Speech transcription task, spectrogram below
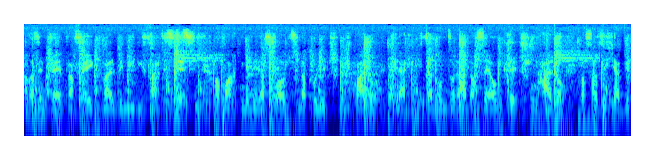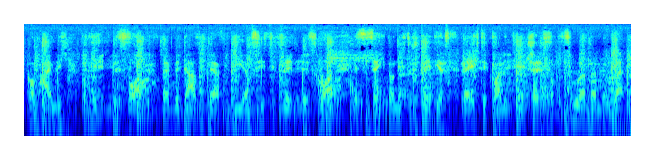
Aber sind wir etwa fake, weil wir nie die Fantasisten auch brachten wir nie das Volk zu einer politischen Spaltung. Vielleicht liegt an unserer doch sehr unkritischen Haltung. Doch versicher, wir kommen heimlich von hinten bis fort. Wenn wir da sind, werfen die MCs die Flinten ins Squad. Es ist echt noch nicht zu spät jetzt, wer echte Qualität schätzt. Aber zuhören, wenn wir rappen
